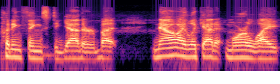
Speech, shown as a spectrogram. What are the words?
putting things together. But now I look at it more like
